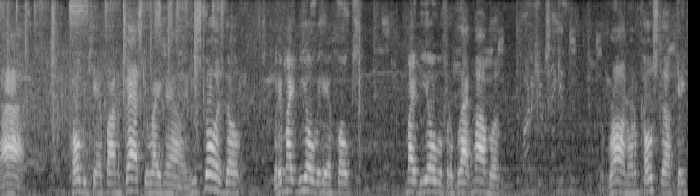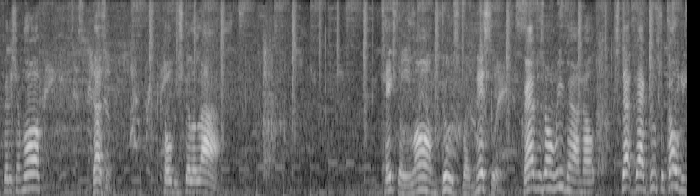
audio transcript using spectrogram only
Ah. Kobe can't find the basket right now, and he scores though. But it might be over here, folks. Might be over for the Black Mamba. LeBron on a post up. Can he finish him off? Doesn't. Kobe still alive. Takes the long deuce, but misses. Grabs his own rebound though. Step back deuce for Kobe.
